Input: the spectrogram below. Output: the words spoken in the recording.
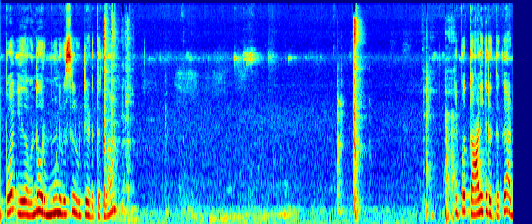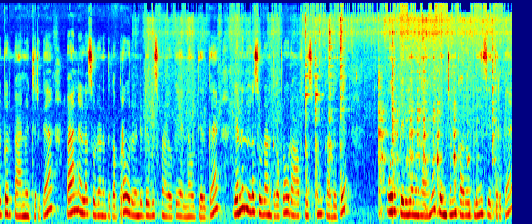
இப்போது இதை வந்து ஒரு மூணு விசில் விட்டு எடுத்துக்கலாம். இப்போ தாளிக்கிறதுக்கு அடுப்பு ஒரு பேன் வச்சுருக்கேன். பேன் நல்லா சுடானதுக்கப்புறம் ஒரு ரெண்டு டேபிள் ஸ்பூன் அளவுக்கு எண்ணெய் ஊற்றிருக்கேன் எண்ணெய் நல்லா சுடானதுக்கப்புறம் ஒரு ஆஃப் டீஸ்பூன் கடுகு ஒரு பெரிய வெங்காயமும் கொஞ்சமாக கருவேப்பிலையும் சேர்த்துருக்கேன்.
